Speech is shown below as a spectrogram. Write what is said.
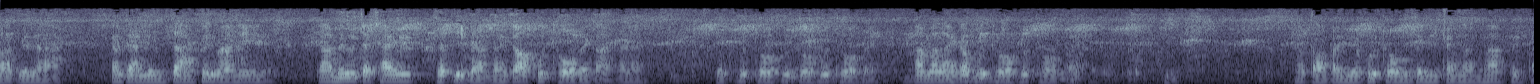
ลอดเวลา ตั้งแต่ลืมตาขึ้นมานี่ ถ้าไม่รู้จะใช้สติแบบไหนก็พุทโธไปก่อนก็ได้เด็กพุทโธพุทโธพุทโธไปทำอะไรก็พุทโธพุทโธไปแล้วต่อไปเดี๋ยวพุทโธมันจะมีกำลังมากขึ้นไป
